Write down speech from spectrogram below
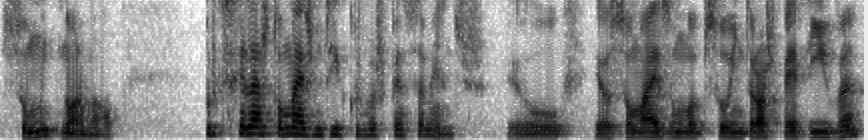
sou muito normal. Porque, se calhar, estou mais metido com os meus pensamentos. Eu, eu sou mais uma pessoa introspectiva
